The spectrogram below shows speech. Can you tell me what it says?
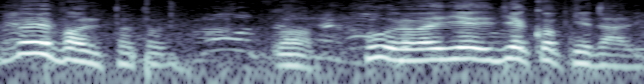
Wywal to to. No. Kurwa, nie, nie kop nie dali.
